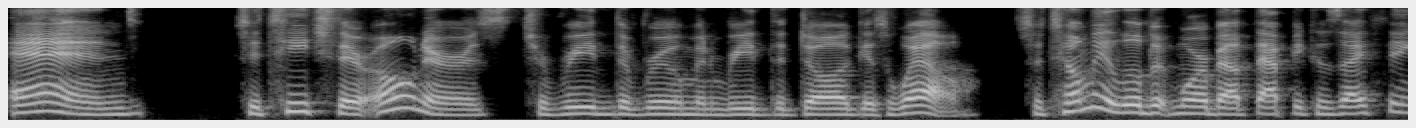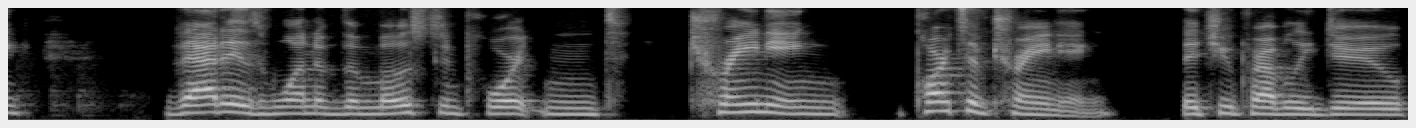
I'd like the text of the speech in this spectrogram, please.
And to teach their owners to read the room and read the dog as well. So tell me a little bit more about that because I think that is one of the most important training parts of training that you probably do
